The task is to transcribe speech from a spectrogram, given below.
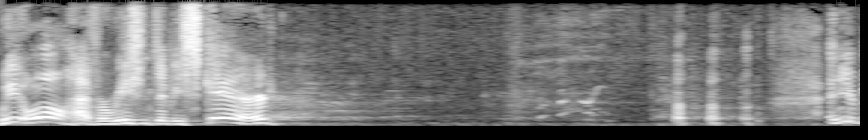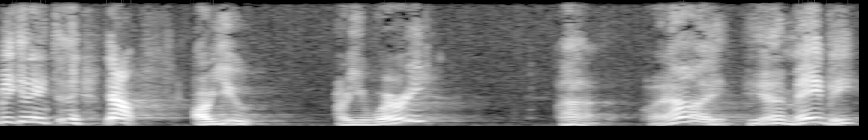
we all have a reason to be scared. and you're beginning to think, now, are you, are you worried? Uh, well, yeah, maybe.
